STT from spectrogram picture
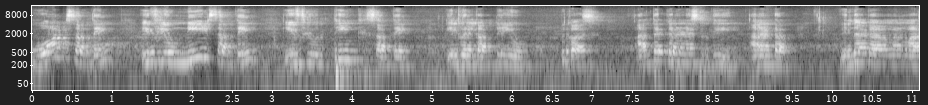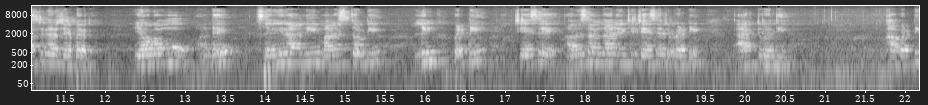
want something if you need something if you think something it will come to you because అంతఃకరణ శుద్ధి అని అంటాం. ఇందాక మన మాస్టర్ గారు చెప్పారు యోగము అంటే శరీరాన్ని మనసుతోటి లింక్ పెట్టి చేసే అనుసంధానించి చేసేటువంటి యాక్టివిటీ. కాబట్టి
